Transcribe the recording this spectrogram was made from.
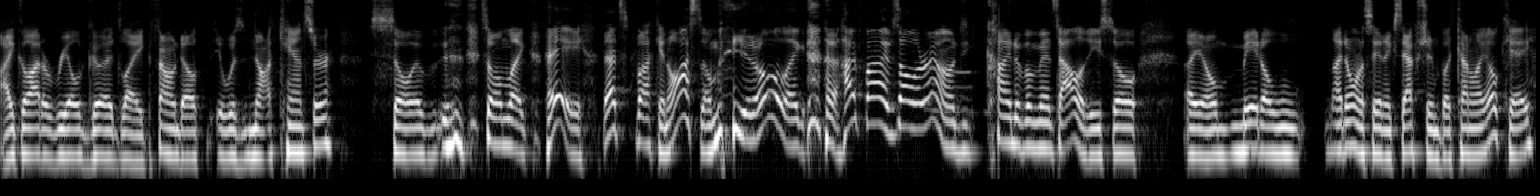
I got a real good, like found out it was not cancer. So, so I'm like, hey, that's fucking awesome, you know, like high fives all around, kind of a mentality. So, you know, made a I don't want to say an exception, but kind of like, okay,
